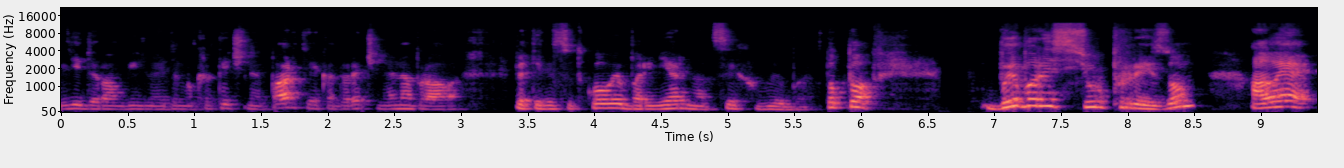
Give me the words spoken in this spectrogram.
лідером вільної демократичної партії, яка, до речі, не набрала 5% бар'єр на цих виборах. Тобто вибори з сюрпризом, але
